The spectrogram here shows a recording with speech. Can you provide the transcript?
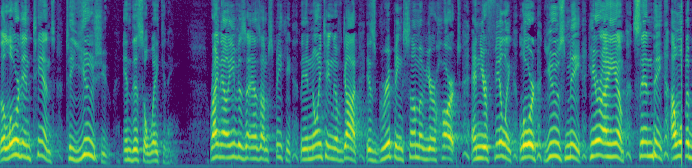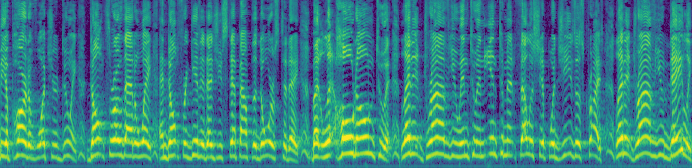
The Lord intends to use you in this awakening. Right now, even as, I'm speaking, the anointing of God is gripping some of your hearts, and you're feeling, Lord, use me. Here I am. Send me. I want to be a part of what you're doing. Don't throw that away, and don't forget it as you step out the doors today. But let, hold on to it. Let it drive you into an intimate fellowship with Jesus Christ. Let it drive you daily,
